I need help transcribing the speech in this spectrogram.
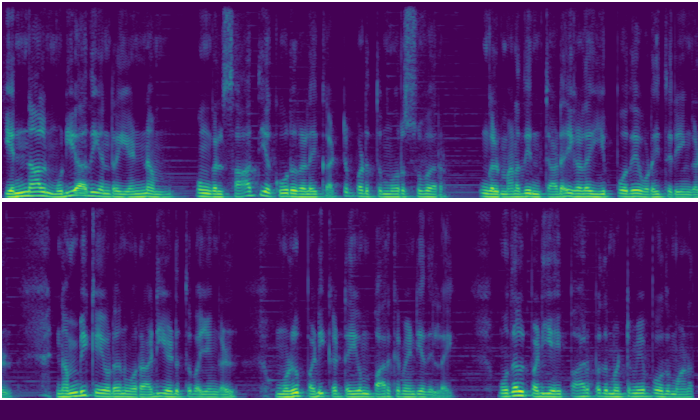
என்னால் முடியாது என்ற எண்ணம் உங்கள் சாத்திய கூறுகளை கட்டுப்படுத்தும் ஒரு சுவர். உங்கள் மனதின் தடைகளை இப்போதே உடைத்தெறியுங்கள். நம்பிக்கையுடன் ஒரு அடி எடுத்து வையுங்கள். முழு படிக்கட்டையும் பார்க்க வேண்டியதில்லை. முதல் படியை பார்ப்பது மட்டுமே போதுமானது.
